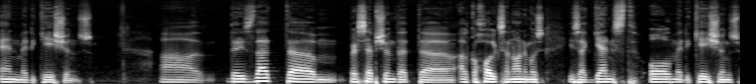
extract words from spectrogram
and medications. Uh, there is that um, perception that uh, Alcoholics Anonymous is against all medications,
